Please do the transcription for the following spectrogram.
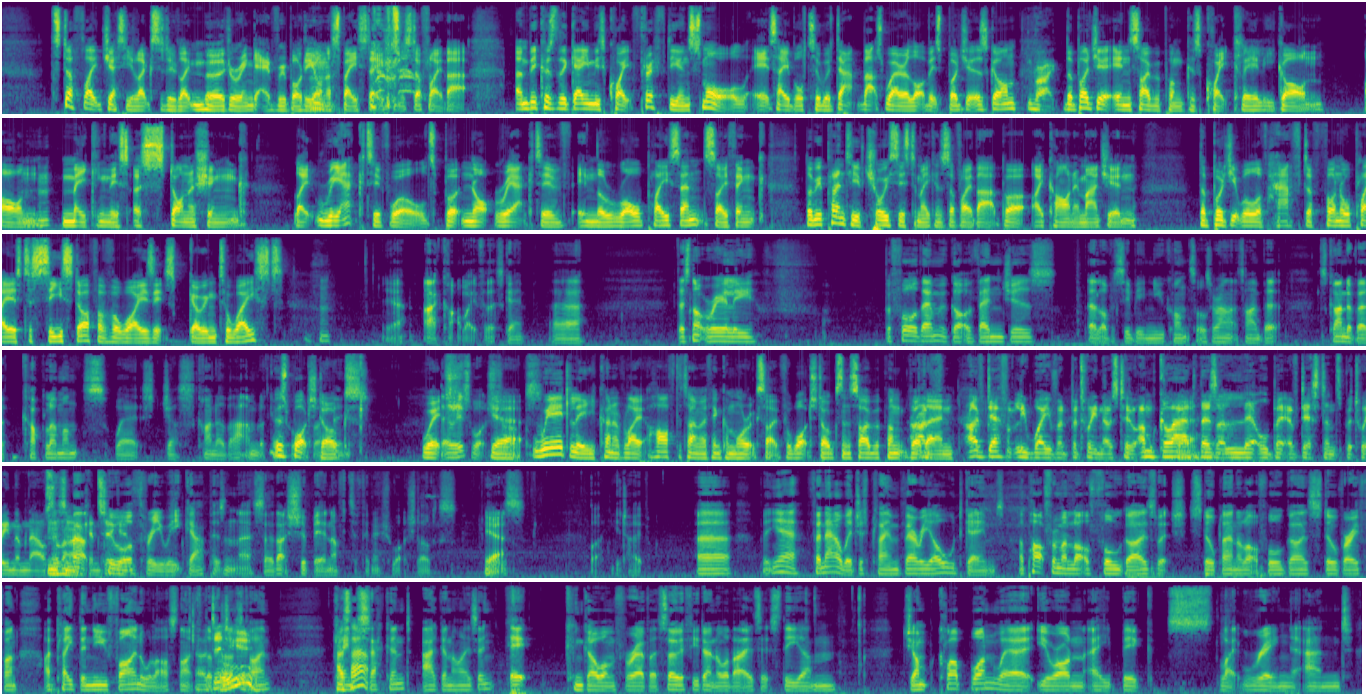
stuff like Jesse likes to do, like murdering everybody on a mm. space station and stuff like that. And because the game is quite thrifty and small, it's able to adapt. That's where a lot of its budget has gone. Right. The budget in Cyberpunk has quite clearly gone on mm-hmm. making this astonishing, like reactive world, but not reactive in the role play sense. I think there'll be plenty of choices to make and stuff like that, but I can't imagine the budget will have have to funnel players to see stuff, otherwise it's going to waste. Yeah, I can't wait for this game. Uh, there's not really. Before then, we've got Avengers. There'll obviously be new consoles around that time, but it's kind of a couple of months where it's just kind of that. I'm looking. There's forward Watch Dogs. Think. Which, There is Watch yeah, Dogs. Weirdly, kind of like half the time, I think I'm more excited for Watch Dogs than Cyberpunk. But I've, then, I've definitely wavered between those two. I'm glad Yeah. there's a little bit of distance between them now, so There's that I about can two dig or in. three week gap, isn't there? So that should be enough to finish Watch Dogs. Yeah. Well, you'd hope. Uh, but yeah, for now we're just playing very old games. Apart from a lot of Fall Guys, which still playing a lot of Fall Guys, still very fun. I played the new final last night for Oh, the first you? time. How's Came that? second, agonising. It can go on forever. So if you don't know what that is, it's the um, jump club one where you're on a big like ring and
